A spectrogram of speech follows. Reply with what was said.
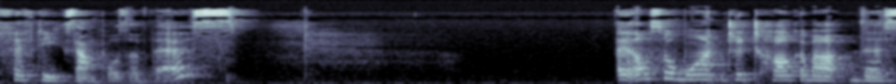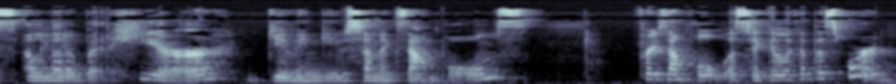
50 examples of this. I also want to talk about this a little bit here, giving you some examples. For example, let's take a look at this word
